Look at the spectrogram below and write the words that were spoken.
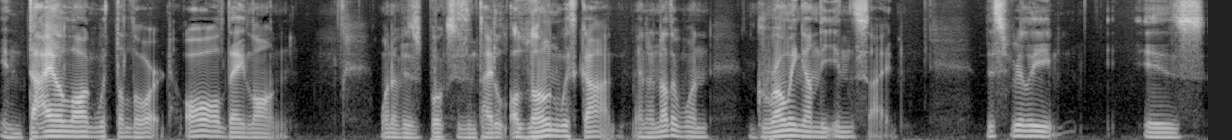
in dialogue with the Lord all day long. One of his books is entitled Alone with God, and another one, Growing on the Inside. This really is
